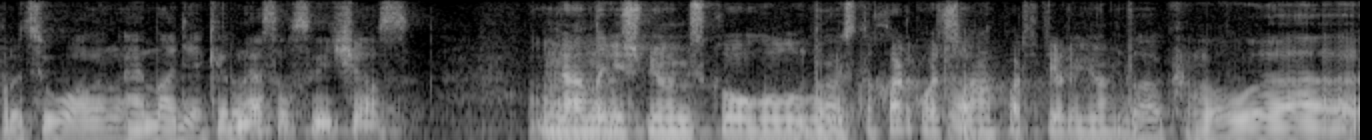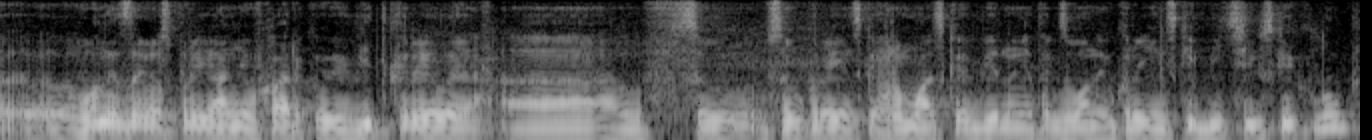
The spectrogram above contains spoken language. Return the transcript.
працювали на Геннадія Кернеса в свій час. На нинішнього міського голову Так, міста Харкова, члена партії регіонів. Так, е, вони за його сприяння в Харкові відкрили е, все- всеукраїнське громадське об'єднання, так званий Український бійцівський клуб.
